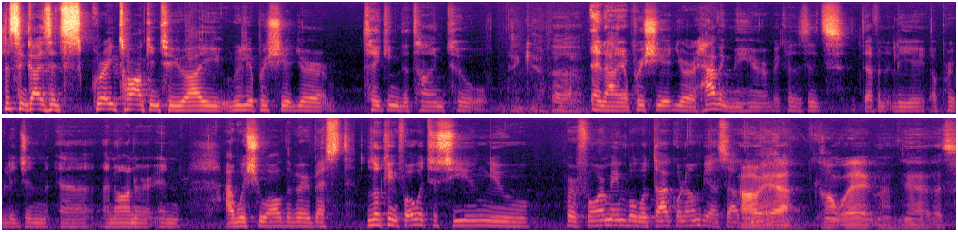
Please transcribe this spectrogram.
Listen, guys, it's great talking to you. I really appreciate your taking the time to, Thank you. uh, and I appreciate your having me here because it's definitely a privilege and uh, an honor. And I wish you all the very best. Looking forward to seeing you perform in Bogota, Colombia, South Oh America. yeah, can't wait, man. Yeah, that's.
